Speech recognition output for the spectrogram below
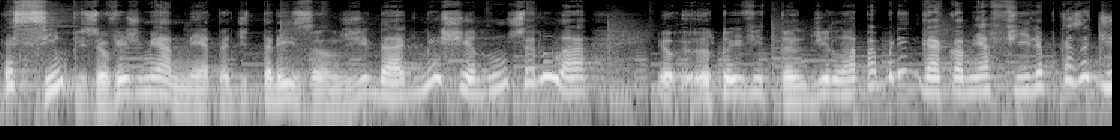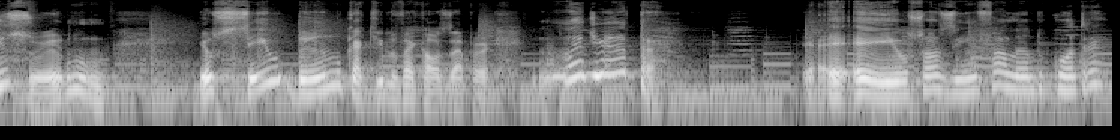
É simples. Eu vejo minha neta de três anos de idade mexendo num celular. Eu estou evitando de ir lá para brigar com a minha filha por causa disso. Eu, não, eu sei o dano que aquilo vai causar para Não adianta. É, é eu sozinho falando contra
